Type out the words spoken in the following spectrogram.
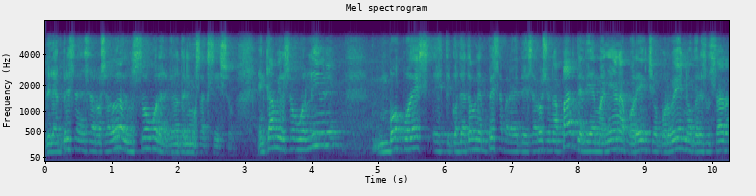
de la empresa desarrolladora de un software al que no tenemos acceso. En cambio, el software libre, vos podés este, contratar una empresa para que te desarrolle una parte, el día de mañana, por hecho o por B, no querés usar,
